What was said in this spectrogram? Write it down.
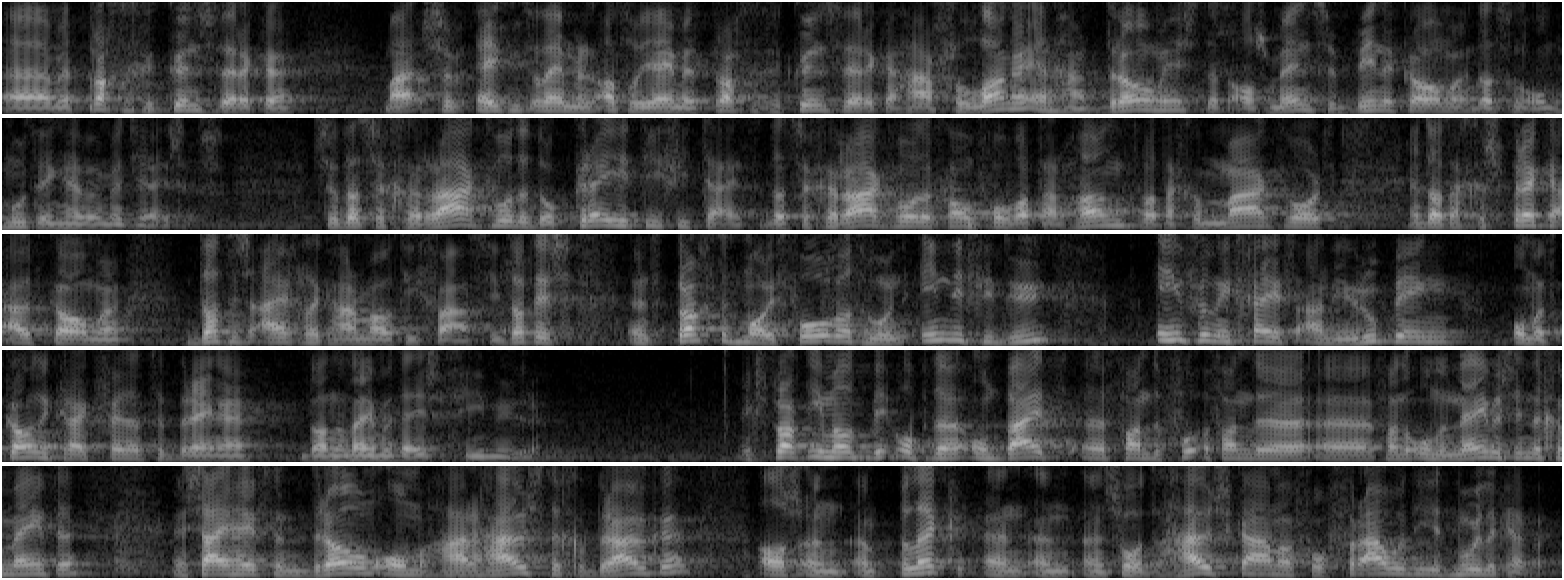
uh, met prachtige kunstwerken. Maar ze heeft niet alleen maar een atelier met prachtige kunstwerken. Haar verlangen en haar droom is dat als mensen binnenkomen, dat ze een ontmoeting hebben met Jezus. Zodat ze geraakt worden door creativiteit. Dat ze geraakt worden gewoon voor wat daar hangt, wat er gemaakt wordt. En dat er gesprekken uitkomen. Dat is eigenlijk haar motivatie. Dat is een prachtig mooi voorbeeld hoe een individu invulling geeft aan die roeping om het koninkrijk verder te brengen dan alleen maar deze vier muren. Ik sprak iemand op de ontbijt eh, van de, van, de, eh, van de ondernemers in de gemeente. En zij heeft een droom om haar huis te gebruiken als een, een plek, een, een, een soort huiskamer voor vrouwen die het moeilijk hebben.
